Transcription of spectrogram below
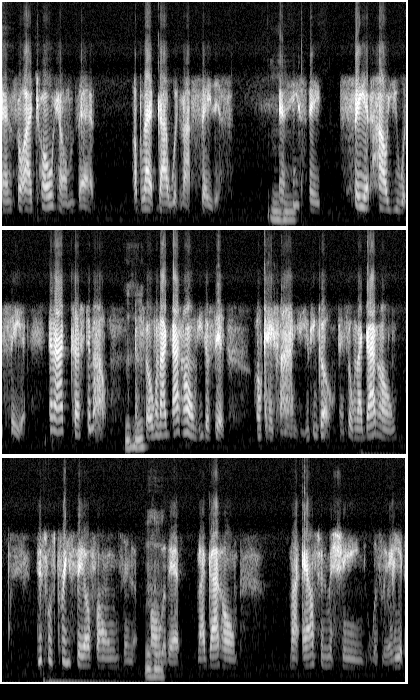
And so I told him that a black guy would not say this. And Mhm. he said, say it how you would say it. And I cussed him out. Mhm. And so when I got home, he just said, okay, fine, you can go. And so when I got home, this was pre-cell phones and all Mhm. of that. When I got home, my answering machine was lit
